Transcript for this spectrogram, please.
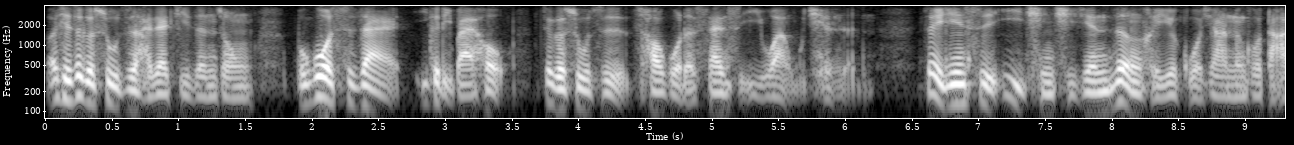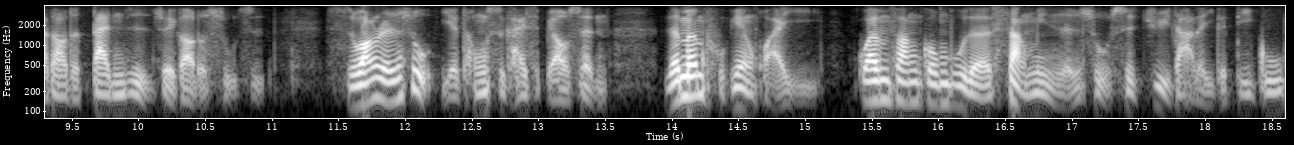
而且这个数字还在激增中。不过是在一个礼拜后，这个数字超过了三十一万五千人，这已经是疫情期间任何一个国家能够达到的单日最高的数字。死亡人数也同时开始飙升，人们普遍怀疑官方公布的丧命人数是巨大的一个低估。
